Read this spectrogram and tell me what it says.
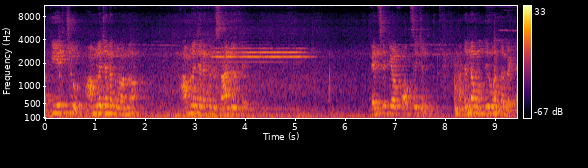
ಅತಿ ಹೆಚ್ಚು ಆಮ್ಲಜನಕವನ್ನು ಆಮ್ಲಜನಕದ ಸಾಂದ್ರತೆ ಡೆನ್ಸಿಟಿ ಆಫ್ ಆಕ್ಸಿಜನ್ ಅದನ್ನು ಹೊಂದಿರುವಂಥ ಬೆಟ್ಟ.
